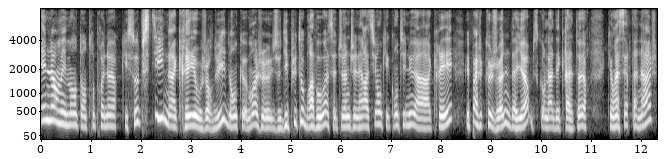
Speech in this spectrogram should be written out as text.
énormément d'entrepreneurs qui s'obstinent à créer aujourd'hui. Donc, moi, je, je, dis plutôt bravo à cette jeune génération qui continue à créer, et pas que jeune d'ailleurs, puisqu'on a des créateurs qui ont un certain âge.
